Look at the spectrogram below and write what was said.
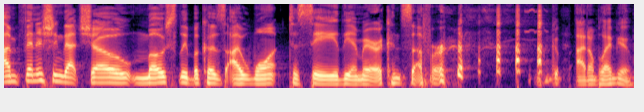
I'm finishing that show mostly because I want to see the Americans suffer. I don't blame you.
